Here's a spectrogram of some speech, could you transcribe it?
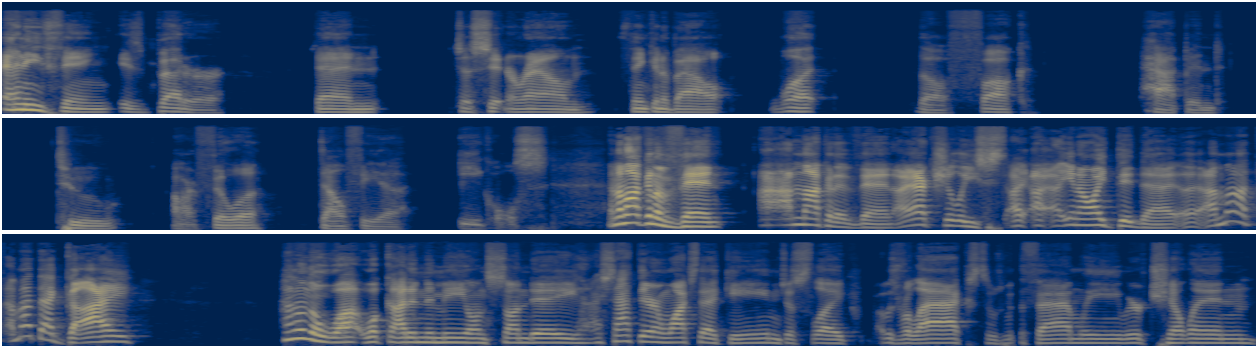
anything is better than just sitting around thinking about what the fuck happened to our Philadelphia Eagles. And I'm not going to vent. I'm not going to vent. I actually, I, I, you know, I did that. I'm not, I'm not that guy I don't know what what got into me on Sunday. I sat there and watched that game, just like I was relaxed. I was with the family. We were chilling,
